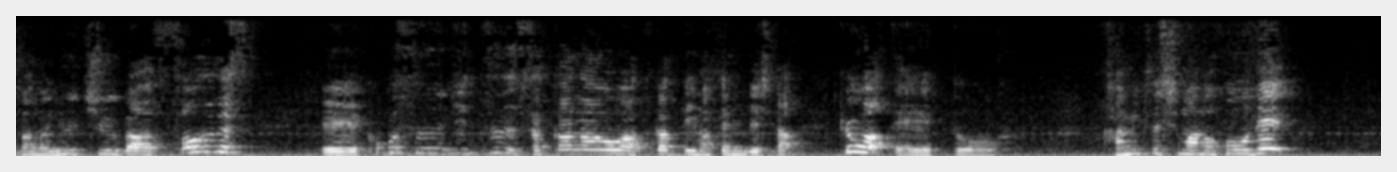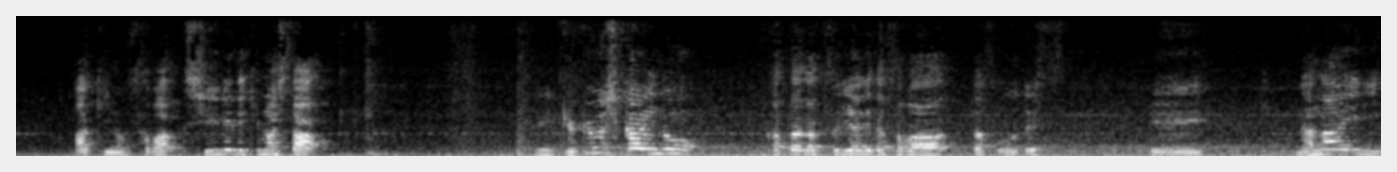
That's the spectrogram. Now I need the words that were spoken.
島の YouTuber ソードです、えー、ここ数日魚を扱っていませんでした。今日はえっ、と上津島の方で秋のサバ仕入れてきました、えー、漁協司会の方が釣り上げたサバだそうです、えー、7入り。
